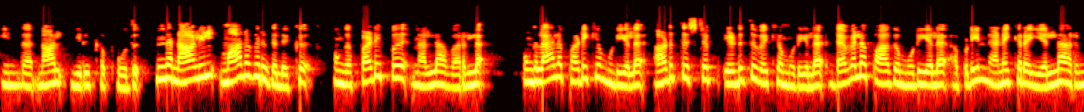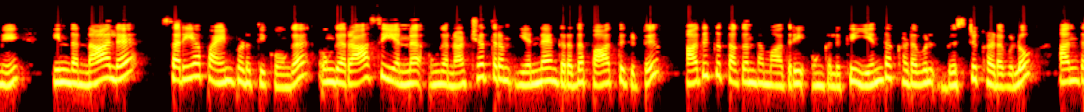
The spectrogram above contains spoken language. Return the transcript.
இந்த நாள் இருக்க போகுது. இந்த நாளில் மாணவர்களுக்கு உங்க படிப்பு நல்லா வரல. உங்களால படிக்க முடியல. அடுத்த ஸ்டெப் எடுத்து வைக்க முடியல. டெவலப் ஆக முடியல அப்படின்னு நினைக்கிற எல்லாருமே இந்த நாளை சரியா பயன்படுத்திக்கோங்க. உங்க ராசி என்ன உங்க நட்சத்திரம் என்னங்கிறத பார்த்துக்கிட்டு அதுக்கு தகுந்த மாதிரி உங்களுக்கு எந்த கடவுள் பெஸ்ட் கடவுளோ அந்த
